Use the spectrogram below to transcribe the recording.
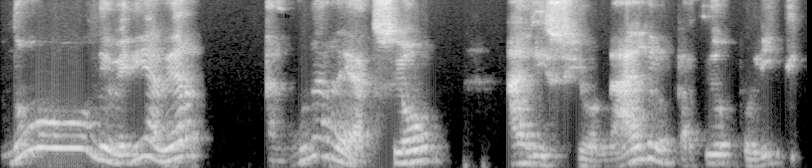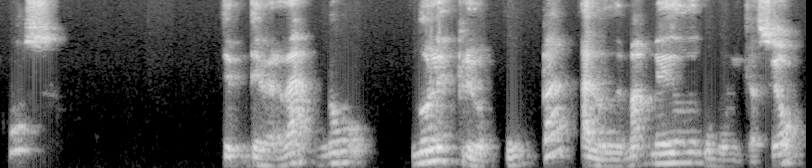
¿No debería haber alguna reacción adicional de los partidos políticos? ¿De, verdad no, no les preocupa a los demás medios de comunicación?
